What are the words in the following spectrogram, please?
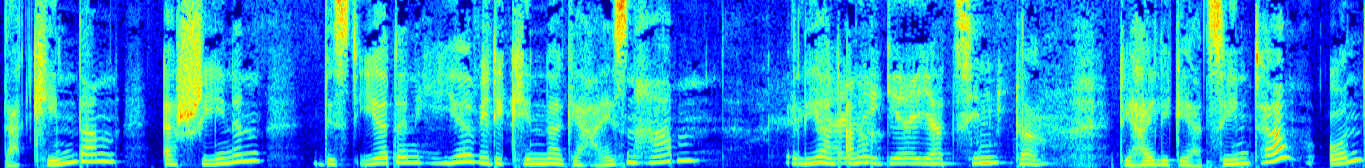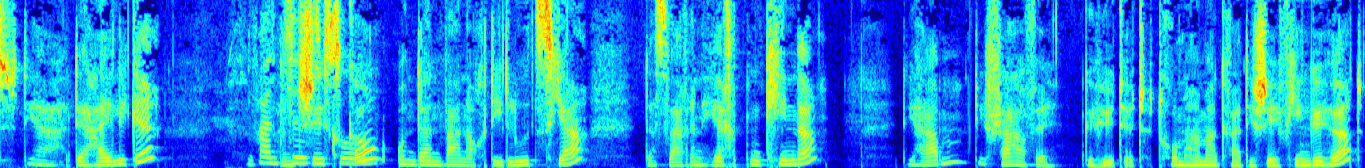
da Kindern erschienen. Wisst ihr denn hier, wie die Kinder geheißen haben? Elia und Anna? Heilige Jacinta. Die heilige Jacinta und der, der heilige Francisco. Und dann war noch die Lucia. Das waren Hirtenkinder. Die haben die Schafe gehütet. Drum haben wir gerade die Schäfchen gehört.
